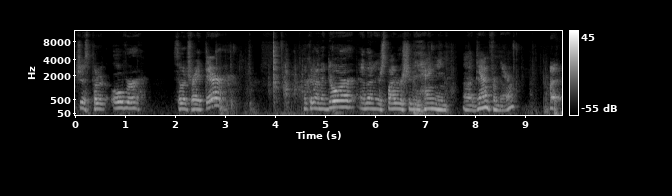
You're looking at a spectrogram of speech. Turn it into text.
just put it over so it's right there. Hook it on the door and then your spider should be hanging uh, down from there. Right.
